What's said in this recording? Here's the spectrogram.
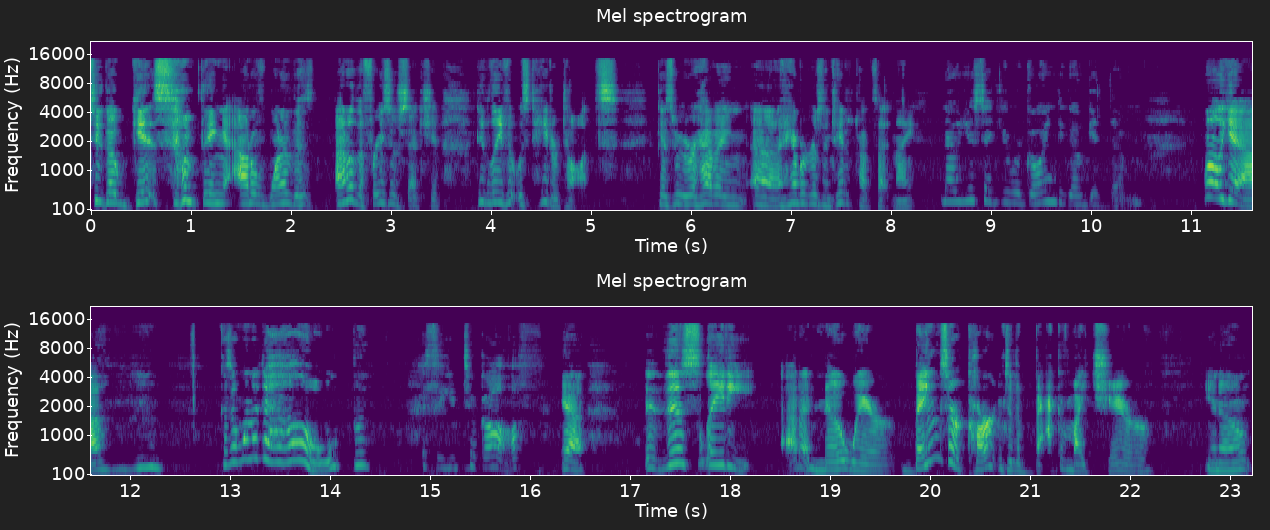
to go get something out of one of the out of the freezer section. I do believe it was tater tots because we were having uh, hamburgers and tater tots that night. No, you said you were going to go get them. Well, yeah, because I wanted to help. So you took off. Yeah, this lady out of nowhere bangs her cart into the back of my chair. You know,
